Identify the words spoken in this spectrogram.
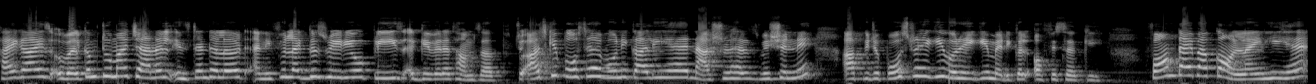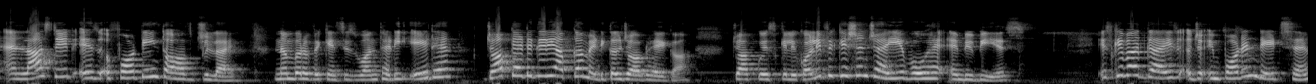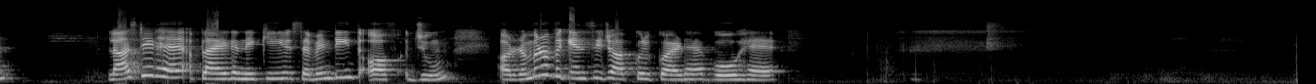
Hi guys, welcome to my channel Instant Alert. And if you like this video please give it a thumbs up. जो आज की post है वो निकाली है नेशनल हेल्थ मिशन ने। आपकी जो पोस्ट रहेगी वो रहेगी मेडिकल ऑफिसर की। फॉर्म टाइप आपका ऑनलाइन ही है। And last date is fourteen of July number of vacancies 138 है। जॉब कैटेगरी आपका मेडिकल जॉब रहेगा। जो आपको इसके लिए क्वालिफिकेशन चाहिए वो है एम इसके बाद गाइज़ जो इम्पोर्टेंट डेट्स हैं लास्ट डेट है अप्लाई करने की सेवनटीन ऑफ़ जून और नंबर ऑफ़ वैकेंसी जो आपको रिक्वायर्ड है वो है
